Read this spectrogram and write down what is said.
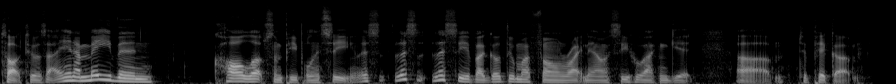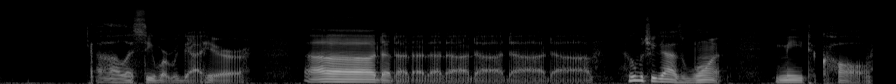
talk to us. And I may even call up some people and see. Let's let's let's see if I go through my phone right now and see who I can get um, to pick up. Uh, let's see what we got here. Uh, da da da da da da da da. Who would you guys want me to call?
